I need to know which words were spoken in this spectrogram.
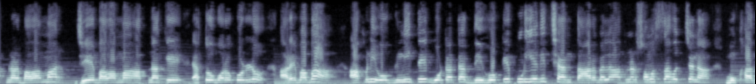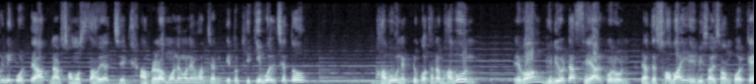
আপনার বাবা মার যে বাবা মা আপনাকে এত বড় করল, আরে বাবা, আপনি অগ্নিতে গোটাটা দেহকে পুড়িয়ে দিচ্ছেন, তার বেলা আপনার সমস্যা হচ্ছে না, মুখাগ্নি করতে আপনার সমস্যা হয়ে যাচ্ছে। আপনারাও মনে মনে ভাবছেন, এ তো ঠিকই বলছে তো। ভাবুন, একটু কথাটা ভাবুন এবং ভিডিওটা শেয়ার করুন, যাতে সবাই এই বিষয় সম্পর্কে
